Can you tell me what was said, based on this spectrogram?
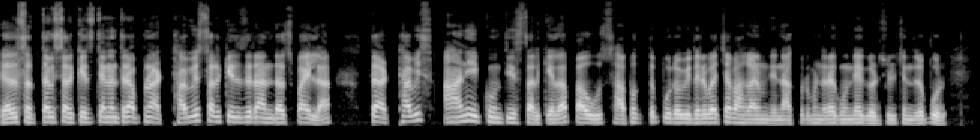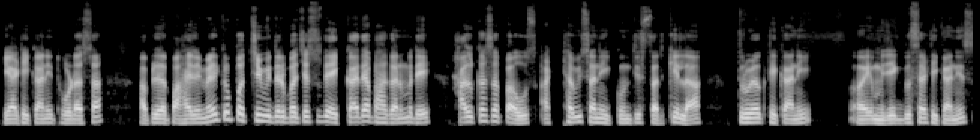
याला सत्तावीस तारखेचं त्यानंतर आपण अठ्ठावीस तारखेचा जर अंदाज पाहिला तर अठ्ठावीस आणि एकोणतीस तारखेला पाऊस हा फक्त पूर्व विदर्भाच्या भागांमध्ये म्हणजे नागपूर भंडारा गोंदिया गडचिरोली चंद्रपूर या ठिकाणी थोडासा आपल्याला पाहायला मिळेल. किंवा पश्चिम विदर्भाच्या सुद्धा एखाद्या भागांमध्ये हलकासा पाऊस अठ्ठावीस आणि एकोणतीस तारखेला तुरळक ठिकाणी म्हणजे एक दुसऱ्या ठिकाणीच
